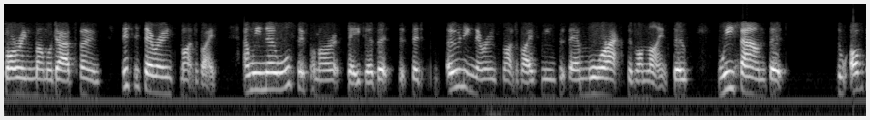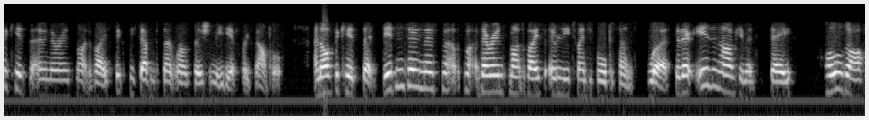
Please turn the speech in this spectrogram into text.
borrowing mum or dad's phone. This is their own smart device. And we know also from our data that, that, that owning their own smart device means that they're more active online. So we found that the, of the kids that own their own smart device, 67% were on social media, for example. And of the kids that didn't own their, their own smart device, only 24% were. So there is an argument to say, hold off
